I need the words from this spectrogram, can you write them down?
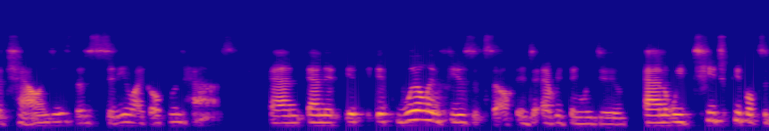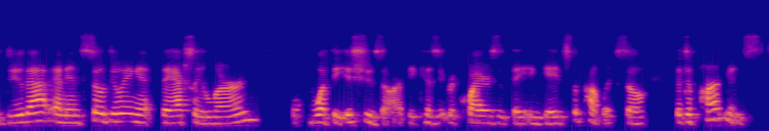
the challenges that a city like Oakland has and and it, it it will infuse itself into everything we do and we teach people to do that and in so doing it they actually learn what the issues are because it requires that they engage the public. So the departments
